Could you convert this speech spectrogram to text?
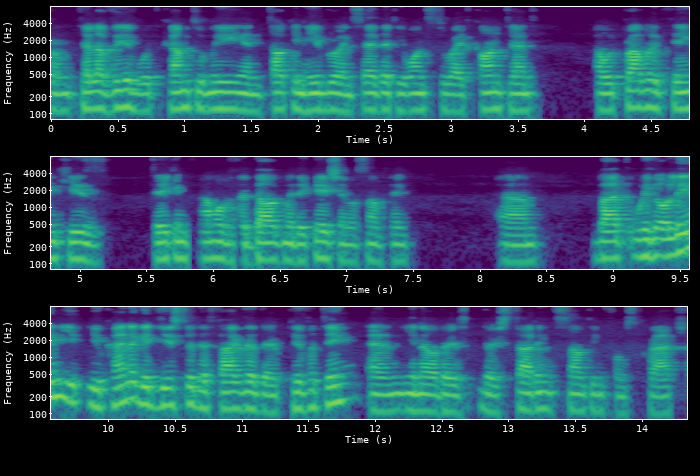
from Tel Aviv would come to me and talk in Hebrew and say that he wants to write content, I would probably think he's taking some of the dog medication or something. Um, but with Olim, you, you kind of get used to the fact that they're pivoting and you know they're they're starting something from scratch.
